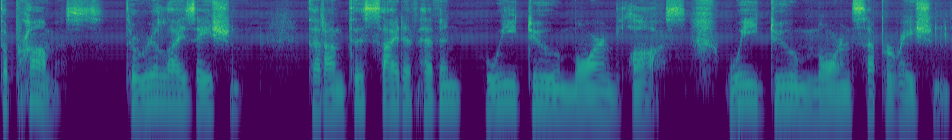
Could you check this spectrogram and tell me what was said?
the promise, the realization that on this side of heaven, we do mourn loss. We do mourn separation.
